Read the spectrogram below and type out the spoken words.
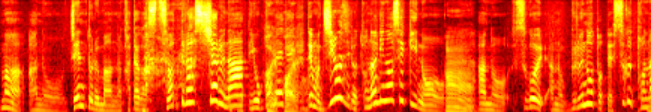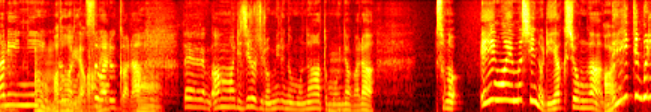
まああのジェントルマンな方が座ってらっしゃるなって横目で。はいはい。でもじろじろ隣の席の、うん。あのすごいあのブルーノートってすぐ隣に、うん。うん。ね。座るから、うん。であんまりじろじろ見るのもなと思いながら、その英語 MC のリアクションがはい。ネイティブリ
